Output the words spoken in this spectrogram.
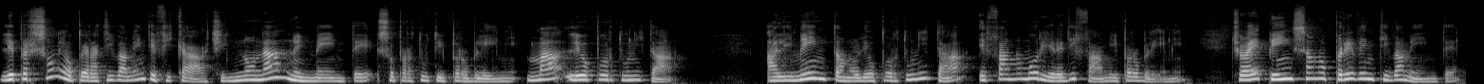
Le persone operativamente efficaci non hanno in mente soprattutto i problemi, ma le opportunità. Alimentano le opportunità e fanno morire di fame i problemi, cioè pensano preventivamente.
